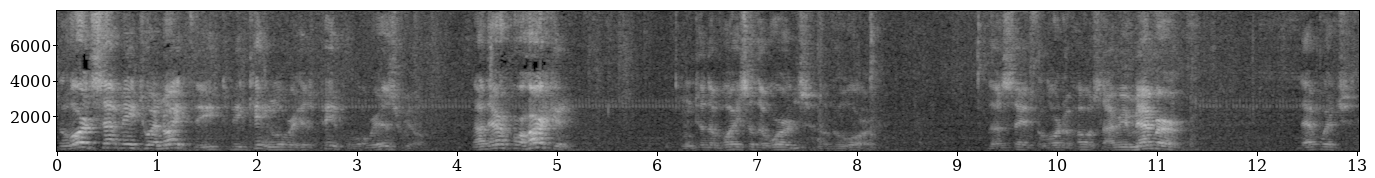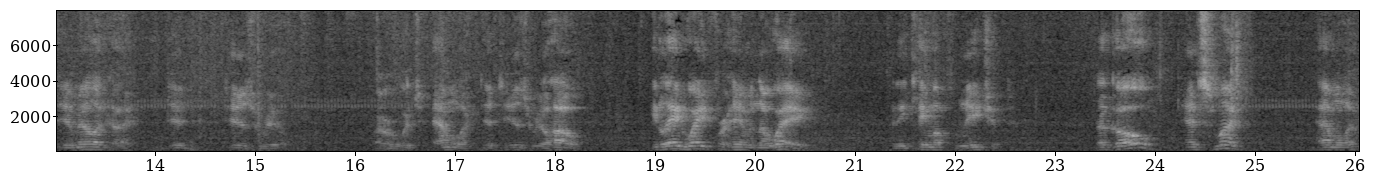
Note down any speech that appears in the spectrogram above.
The Lord sent me to anoint thee to be king over his people, over Israel. Now therefore hearken unto the voice of the words of the Lord. Thus saith the Lord of hosts, I remember that which the Amalekite did to Israel, or which Amalek did to Israel, how he laid wait for him in the way, and he came up from Egypt. Now go and smite Amalek,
